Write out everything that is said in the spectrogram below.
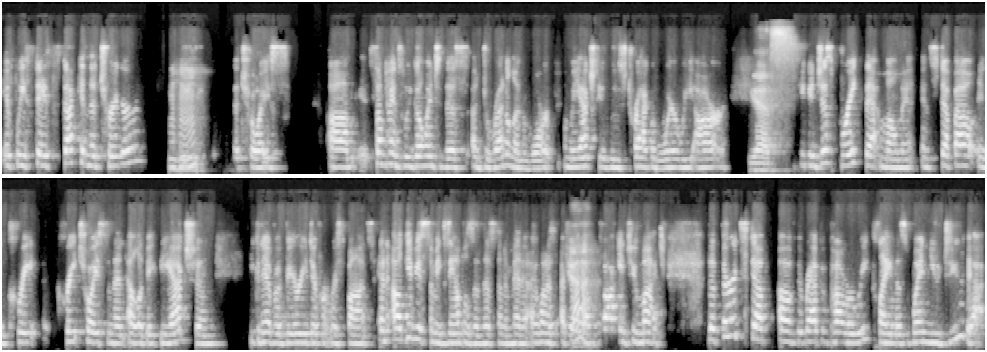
If we stay stuck in the trigger, mm-hmm. the choice. Um, it, sometimes we go into this adrenaline warp and we actually lose track of where we are. Yes. You can just break that moment and step out and create create choice and then elevate the action you can have a very different response. And I'll give you some examples of this in a minute. I want to, I feel yeah. like I'm talking too much. The third step of the rapid power reclaim is when you do that,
